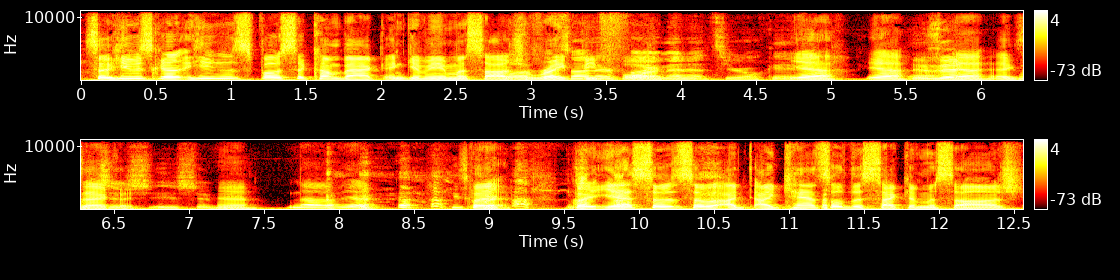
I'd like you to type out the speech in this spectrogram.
so he was gonna, he was supposed to come back and give me a massage Well, if right it's under before. five minutes, you're okay. Yeah, yeah, yeah, Which exactly. is- you should be. Yeah. No, yeah. He's but but yeah, so so I I canceled the second massage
